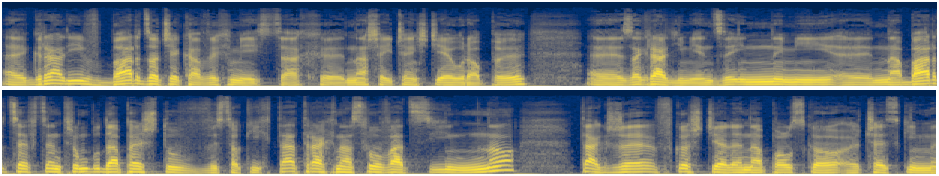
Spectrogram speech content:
E, grali w bardzo ciekawych miejscach e, naszej części Europy. E, Zagrali między innymi na Barce w centrum Budapesztu, w Wysokich Tatrach na Słowacji, no także w kościele na polsko-czeskim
